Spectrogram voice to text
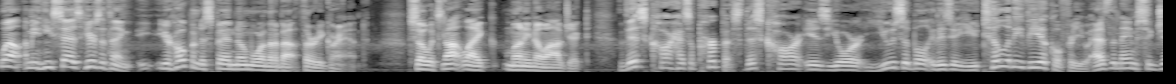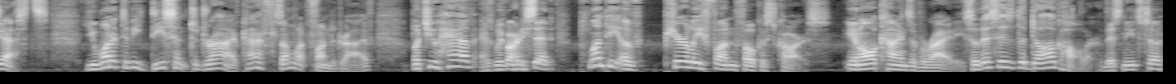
well i mean he says here's the thing you're hoping to spend no more than about 30 grand so it's not like money no object. This car has a purpose. This car is your usable it is a utility vehicle for you as the name suggests. You want it to be decent to drive kind of somewhat fun to drive but you have as we've already said plenty of purely fun focused cars in all kinds of variety. So this is the dog hauler. This needs to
